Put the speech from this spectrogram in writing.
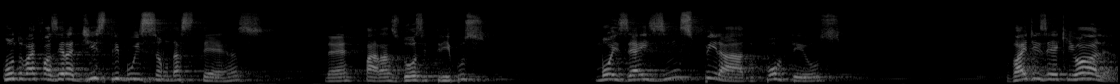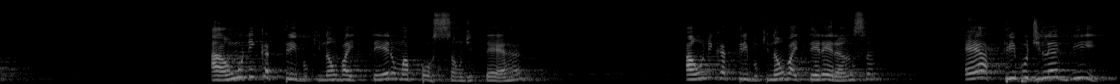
quando vai fazer a distribuição das terras, né, para as doze tribos, Moisés, inspirado por Deus, vai dizer que, olha, a única tribo que não vai ter uma porção de terra, a única tribo que não vai ter herança, é a tribo de Levi.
